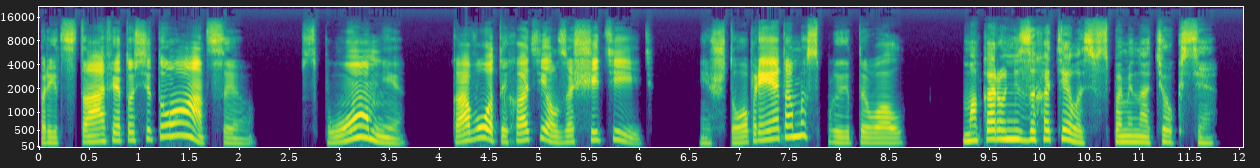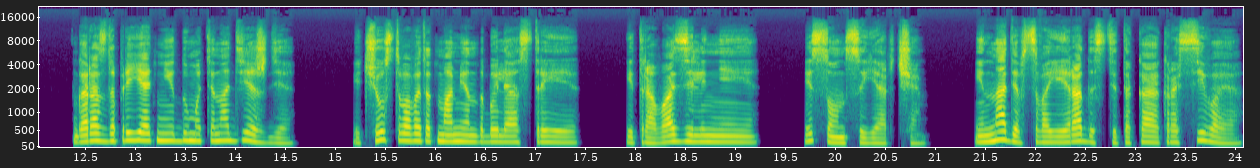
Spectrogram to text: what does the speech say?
«Представь эту ситуацию. Вспомни, кого ты хотел защитить и что при этом испытывал. Макару не захотелось вспоминать Окси. Гораздо приятнее думать о надежде. И чувства в этот момент были острее, и трава зеленее, и солнце ярче. И Надя в своей радости такая красивая,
